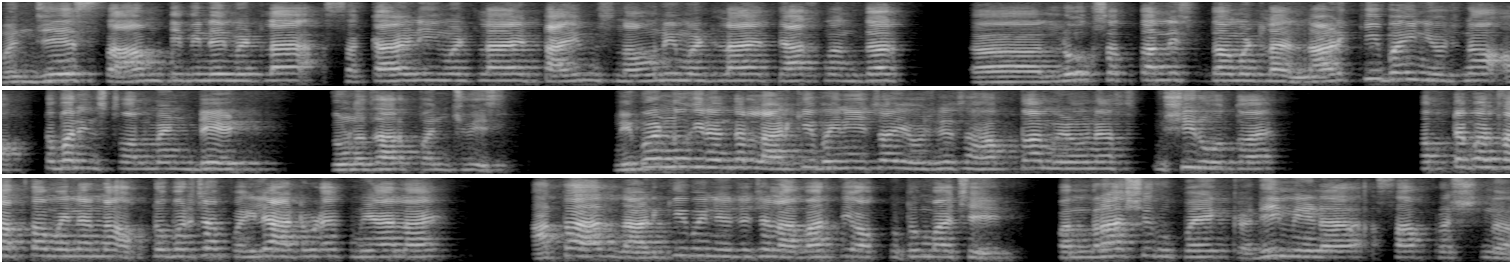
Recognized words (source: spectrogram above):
म्हणजे साम टीव्हीने म्हटलाय सकाळनी म्हटलाय टाइम्स नावनी म्हटलाय त्याचनंतर नंतर लोकसत्तांनी सुद्धा म्हटलंय लाडकी बहीण योजना ऑक्टोबर इन्स्टॉलमेंट डेट दोन हजार पंचवीस. निवडणुकीनंतर लाडकी बहिणीच्या योजनेचा हप्ता मिळवण्यास उशीर होतोय. सप्टेंबरचा हप्ता महिन्यांना ऑक्टोबरच्या पहिल्या आठवड्यात मिळाला आहे आता लाडकी बहीण योजनेच्या लाभार्थी कुटुंबाचे पंधराशे रुपये कधी मिळणार असा प्रश्न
